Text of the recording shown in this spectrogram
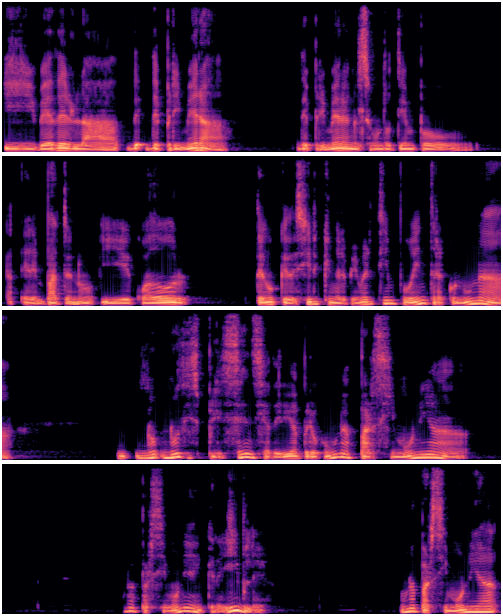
Y Beder la, de primera de primera en el segundo tiempo el empate, ¿no? Y Ecuador, tengo que decir que en el primer tiempo entra con una, no, no displicencia diría, pero con una parsimonia, una parsimonia increíble, una parsimonia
